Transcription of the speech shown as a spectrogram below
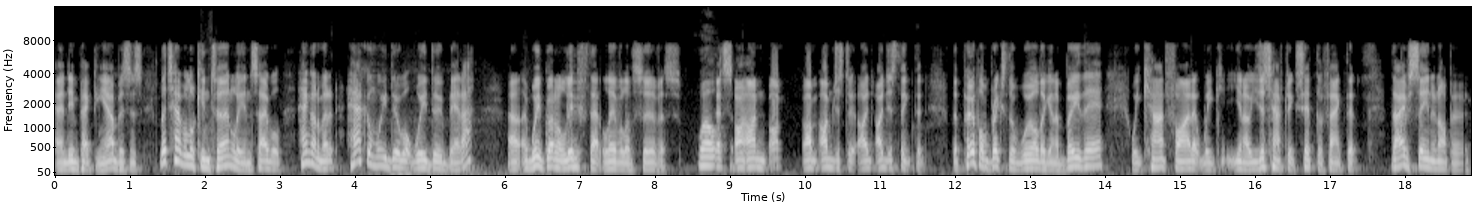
and impacting our business let's have a look internally and say well hang on a minute how can we do what we do better uh, and we've got to lift that level of service Well, that's I, I'm, I'm I'm I'm just I, I just think that the Purplebricks of the world are going to be there. We can't fight it. We you know you just have to accept the fact that they've seen an opportunity,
